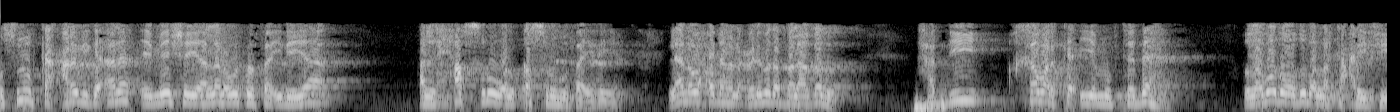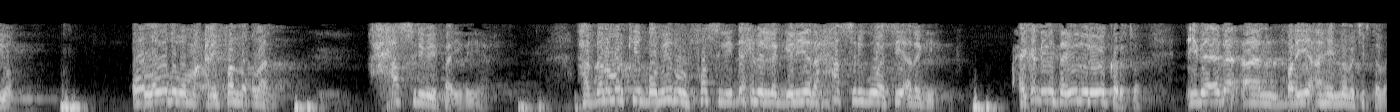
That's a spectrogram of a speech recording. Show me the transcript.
أسلوبك عربي أنا ميشي لنا وحو فائدية الحصر والقصر مفائدية لأن واحدها العلماء البلاغة حدي خبرك labadooduba la tacriifiyo oo labaduba macrifo noqdaan xasri bay faa'iideeyaan. Haddana markii damiirul fasli dhexda la geliyana xasrigu waa sii adag waxay ka dhigan tahay iyadoo laga karto cibaado aan baryo ahayn maba jirtaba.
